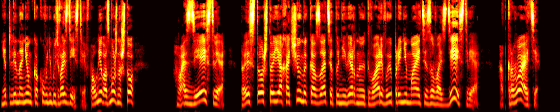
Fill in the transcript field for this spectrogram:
нет ли на нем какого-нибудь воздействия. Вполне возможно, что...» «Воздействие? То есть то, что я хочу наказать эту неверную тварь, вы принимаете за воздействие? Открывайте,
